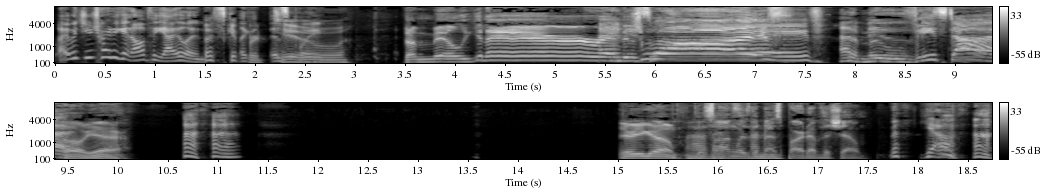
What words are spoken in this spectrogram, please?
Why would you try to get off the island? Let's like, at this too. point? The millionaire and, his, wife. A movie star. Oh yeah. There you go. The song was the best part of the show. Yeah.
